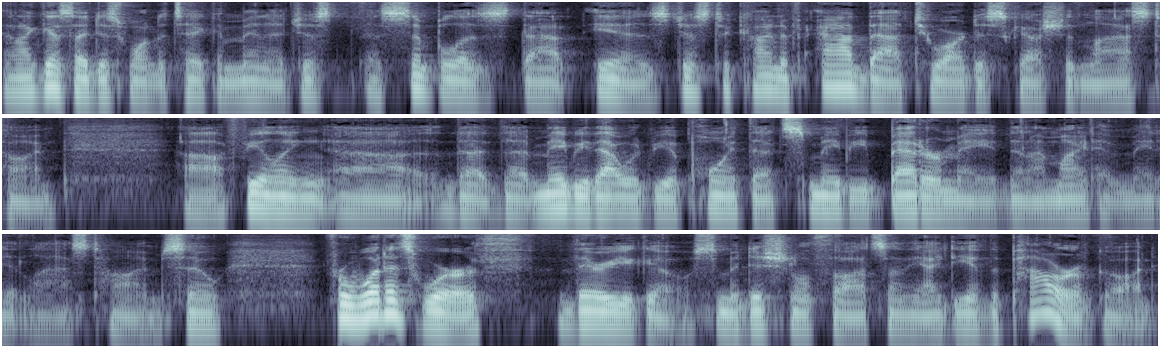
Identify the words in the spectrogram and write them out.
And I guess I just want to take a minute, just as simple as that is, just to kind of add that to our discussion last time uh, feeling uh, that that maybe that would be a point that's maybe better made than I might have made it last time. So, for what it's worth, there you go. Some additional thoughts on the idea of the power of God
